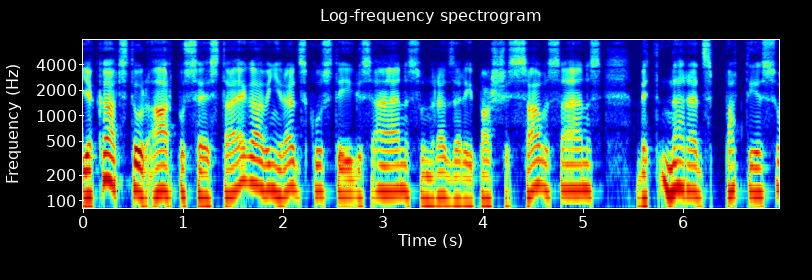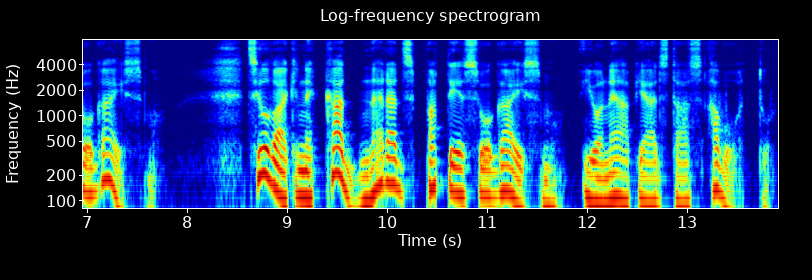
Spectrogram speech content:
Ja kāds tur ārpusē staigā, viņi redz kustīgas ēnas un redz arī paši savas ēnas, bet neredz patieso gaismu. Cilvēki nekad neredz patieso gaismu, jo neapjēdz tās avotu.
